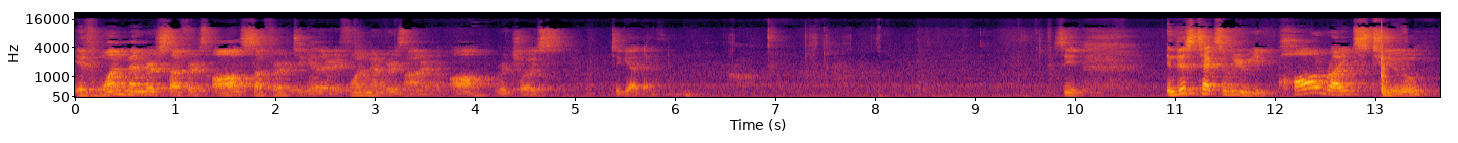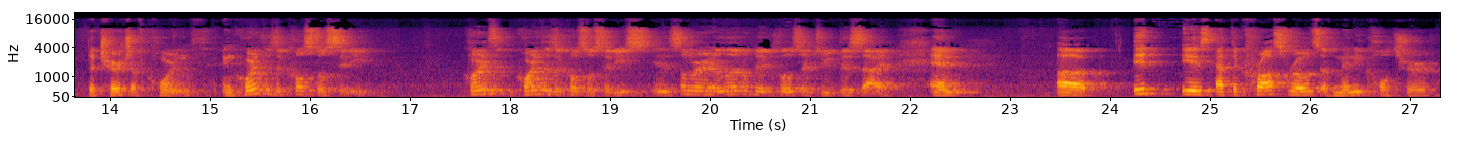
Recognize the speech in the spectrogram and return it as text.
If one member suffers, all suffer together. If one member is honored, all rejoice together. See, in this text that we read, Paul writes to the church of Corinth, and Corinth is a coastal city. Corinth, Corinth is a coastal city, is somewhere a little bit closer to this side, and uh, it is at the crossroads of many culture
